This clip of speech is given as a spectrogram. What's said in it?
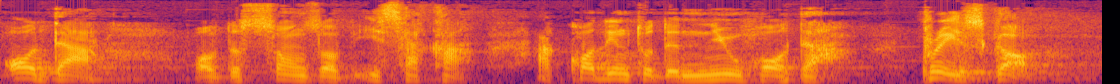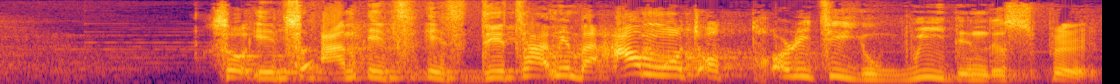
order of the sons of Issachar according to the new order. Praise God. So it's, um, it's, it's determined by how much authority you wield in the spirit.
